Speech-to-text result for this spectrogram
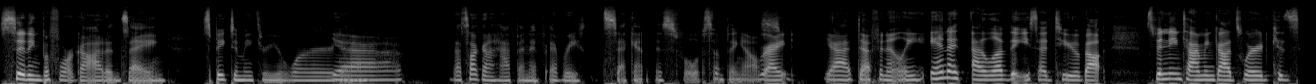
sitting before God and saying, "Speak to me through your word." And Yeah. that's not going to happen if every second is full of something else. Right. Yeah, definitely. And I, I love that you said too about spending time in God's word because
